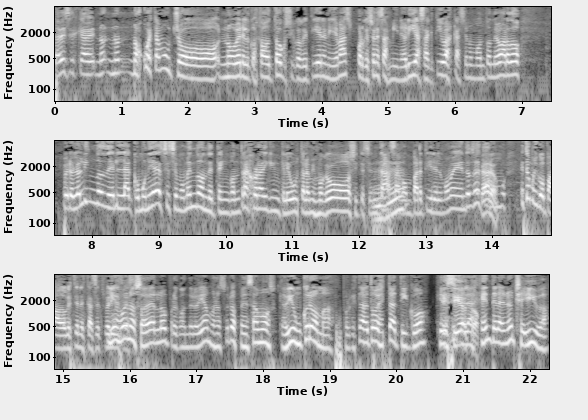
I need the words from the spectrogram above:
A veces que no, no- nos cuesta mucho no ver el costado tóxico que tienen y demás, porque son esas minorías activas que hacen un montón de bardo. Pero lo lindo de la comunidad es ese momento donde te encontrás con alguien que le gusta lo mismo que vos y te sentás a compartir el momento. Entonces Claro. está, mu- está muy copado que estén estas Y experiencias. es bueno saberlo, porque cuando lo veíamos nosotros pensamos que había un croma, porque estaba todo estático. Es decir que la gente a la noche iba.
